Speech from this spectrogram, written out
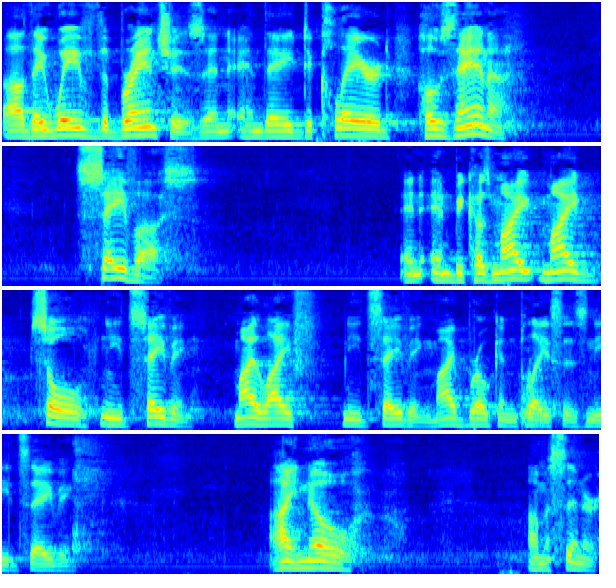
uh, they waved the branches and, and they declared, Hosanna, save us. And, and because my, my soul needs saving, my life needs saving, my broken places need saving. I know I'm a sinner.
